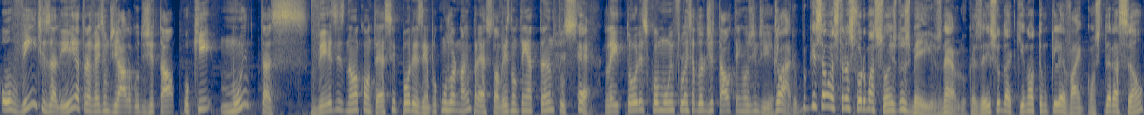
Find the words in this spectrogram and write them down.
ouvintes ali através de um diálogo digital. O que muitas vezes não acontece, por exemplo, com o jornal impresso. Talvez não tenha tantos É. leitores como um influenciador digital tem hoje em dia. Claro, porque são as transformações dos meios, né, Lucas? Isso daqui nós temos que levar em consideração,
